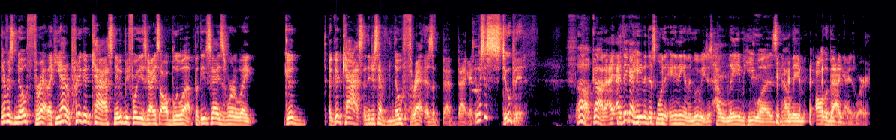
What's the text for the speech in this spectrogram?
there was no threat. Like he had a pretty good cast, maybe before these guys all blew up, but these guys were like good a good cast and they just have no threat as a bad bad guy. It was just stupid. Oh god, I, I think I hated this more than anything in the movie, just how lame he was and how lame all the bad guys were.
